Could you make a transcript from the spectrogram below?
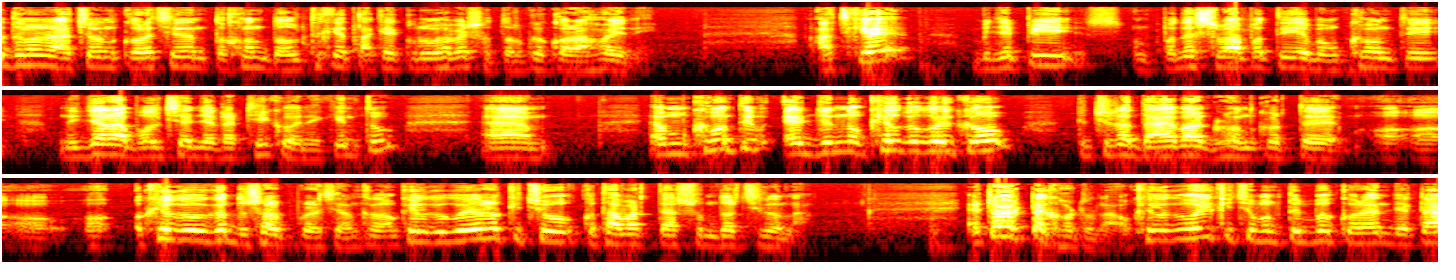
এ ধরনের আচরণ করেছিলেন, তখন দল থেকে তাকে কোনোভাবে সতর্ক করা হয়নি। আজকে বিজেপি প্রদেশ সভাপতি এবং মুখ্যমন্ত্রী নিজেরা বলছেন যে এটা ঠিক হয়নি। কিন্তু এবং মুখ্যমন্ত্রী এর জন্য অখিল গগৈকেও কিছুটা দায়ভার গ্রহণ করতে অখিল গগৈকে দোষারোপ করেছিলেন, কারণ অখিল গগৈয়েরও কিছু কথাবার্তা সুন্দর ছিল না। এটাও একটা ঘটনা। অখিল গগৈ কিছু মন্তব্য করেন যেটা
